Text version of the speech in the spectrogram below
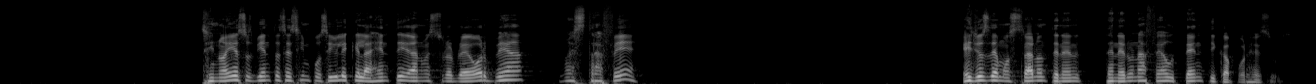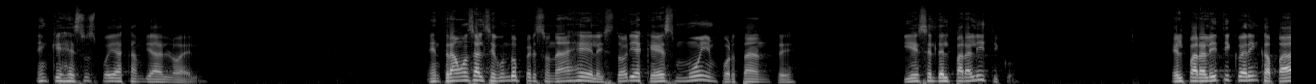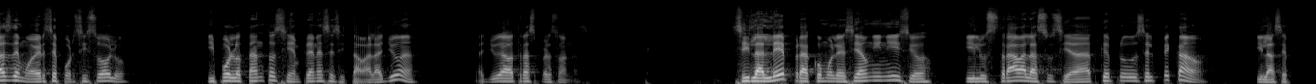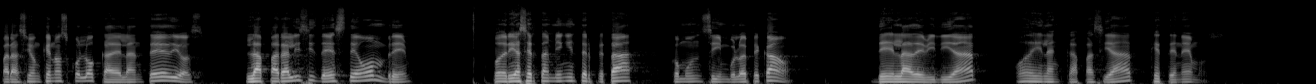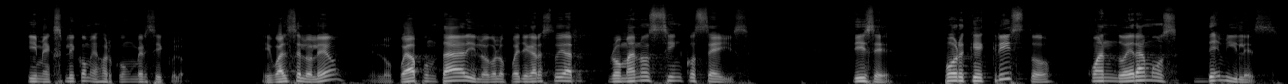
Si no hay esos vientos es imposible que la gente a nuestro alrededor vea nuestra fe. Ellos demostraron tener, una fe auténtica por Jesús, en que Jesús podía cambiarlo a él. Entramos al segundo personaje de la historia que es muy importante y es el del paralítico. El paralítico era incapaz de moverse por sí solo y por lo tanto siempre necesitaba la ayuda, la ayuda de otras personas. Si la lepra, como le decía a un inicio, ilustraba la suciedad que produce el pecado, y la separación que nos coloca delante de Dios, la parálisis de este hombre podría ser también interpretada como un símbolo de pecado, de la debilidad o de la incapacidad que tenemos. Y me explico mejor con un versículo. Igual se lo leo, lo puede apuntar y luego lo puede llegar a estudiar. Romanos 5, 6. Dice, porque Cristo, cuando éramos débiles,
